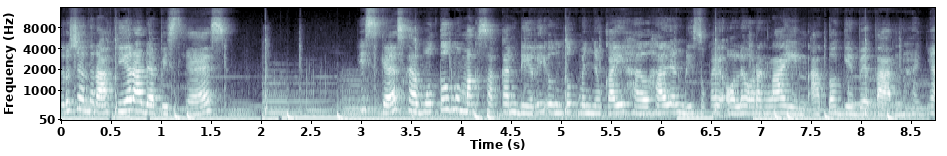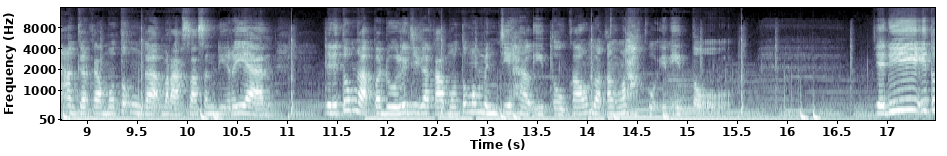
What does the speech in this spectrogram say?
Terus yang terakhir ada Pisces. Pisces, kamu tuh memaksakan diri untuk menyukai hal-hal yang disukai oleh orang lain atau gebetan hanya agar kamu tuh nggak merasa sendirian jadi tuh nggak peduli jika kamu tuh membenci hal itu kamu bakal ngelakuin itu. Jadi itu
